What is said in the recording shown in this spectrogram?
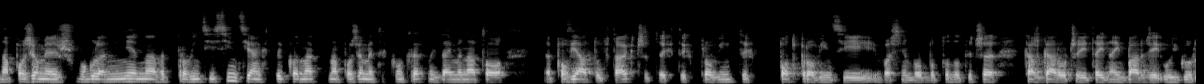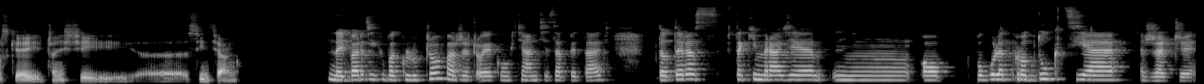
na poziomie już w ogóle nie nawet prowincji Xinjiang, tylko na, na poziomie tych konkretnych, dajmy na to, powiatów, tak, czy tych, tych, prowin, tych podprowincji właśnie, bo, bo to dotyczy Kaszgaru, czyli tej najbardziej ujgurskiej części e, Xinjiangu. Najbardziej chyba kluczowa rzecz, o jaką chciałam Cię zapytać, to teraz w takim razie mm, o w ogóle produkcję rzeczy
